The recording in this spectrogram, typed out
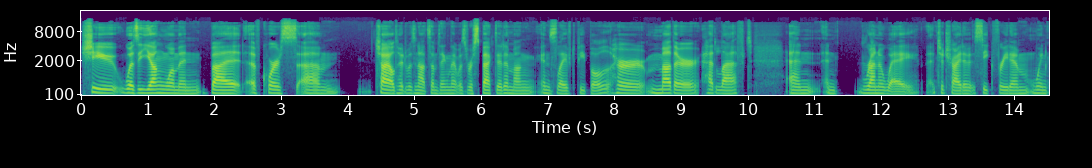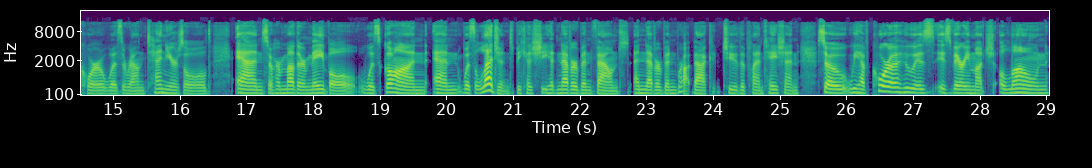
she was a young woman, but of course, um, childhood was not something that was respected among enslaved people. Her mother had left and and run away to try to seek freedom when Cora was around 10 years old. And so her mother, Mabel, was gone and was a legend because she had never been found and never been brought back to the plantation. So we have Cora, who is, is very much alone,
